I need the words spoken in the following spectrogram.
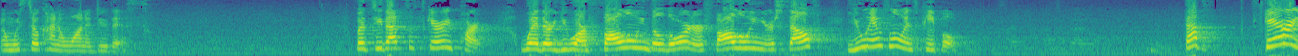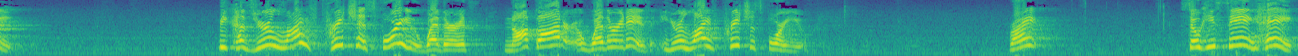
and we still kind of want to do this. But see, that's the scary part. Whether you are following the Lord or following yourself, you influence people. That's scary. Because your life preaches for you, whether it's not God or whether it is. Your life preaches for you. Right? So he's saying, hey,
